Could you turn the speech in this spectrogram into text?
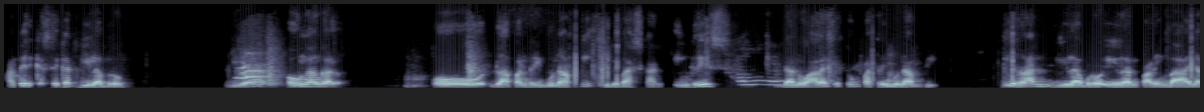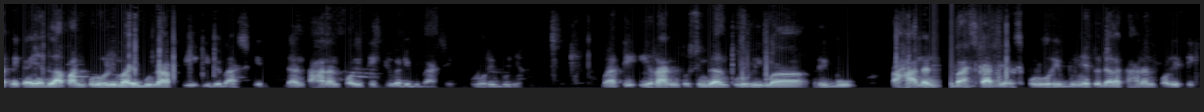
Amerika Serikat gila bro. Dia oh enggak enggak. Oh 8.000 napi dibebaskan. Inggris dan Wales itu 4.000 napi. Iran gila bro, Iran paling banyak nih kayaknya 85 ribu napi dibebaskan dan tahanan politik juga dibebasin 10 ribunya. Berarti Iran itu 95 ribu tahanan dibebaskan yang 10 ribunya itu adalah tahanan politik.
